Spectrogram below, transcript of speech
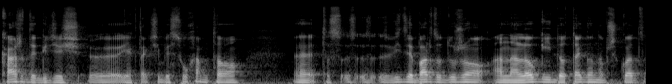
każdy gdzieś, y, jak tak Ciebie słucham, to, y, to widzę bardzo dużo analogii do tego na przykład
